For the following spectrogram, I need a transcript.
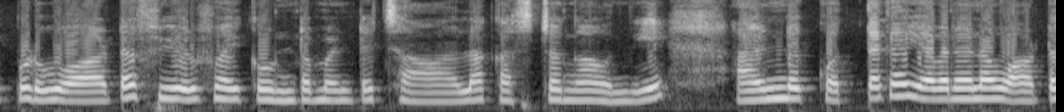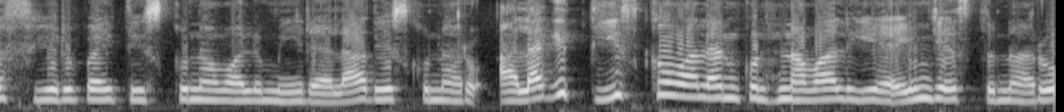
ఇప్పుడు వాటర్ ప్యూరిఫై కొనటమంటే చాలా కష్టంగా ఉంది. అండ్ కొత్తగా ఎవరైనా వాటర్ ప్యూరిఫై తీసుకున్న వాళ్ళు మీరు ఎలా తీసుకున్నారు? అలాగే తీసుకోవాలనుకుంటున్న వాళ్ళు ఏం చేస్తున్నారు?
